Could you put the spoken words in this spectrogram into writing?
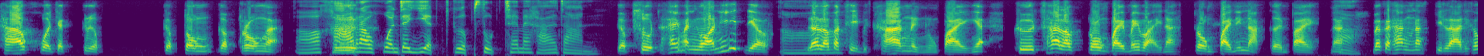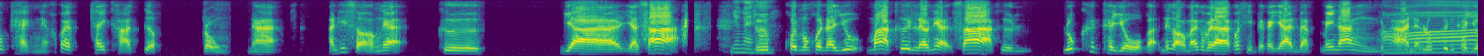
เท้าควรจะเกือบเกือบตรงเกือบตรงอะอ๋อคืขาอเราควรจะเหยียดเกือบสุดใช่ไหมคะอาจารย์ เกือบสุดให้มันงอนิดเดียวอ๋อแล้วเราก็ถีบอีกข้างหนึ่งลงไปอย่างเงี้ยคือถ้าเราตรงไปไม่ไหวนะตรงไปนี่หนักเกินไปนะค่ะแม้กระทั่งนักกีฬาที่เขาแข่งเนี่ยเขาก็ใช้ขาเกือบตรงนะฮะ อันที่สองเนี่ยคืออย่าอย่าซ่ายังไงคือคะคนบางคนอายุมากขึ้นแล้วเนี่ยซ่าคือลุกขึ้นขยโยกอะนึกออกไหมเวลาเขาถีบจักรยานแบบไม่นั่งบนอานเนี่ยลุกขึ้นขยโย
